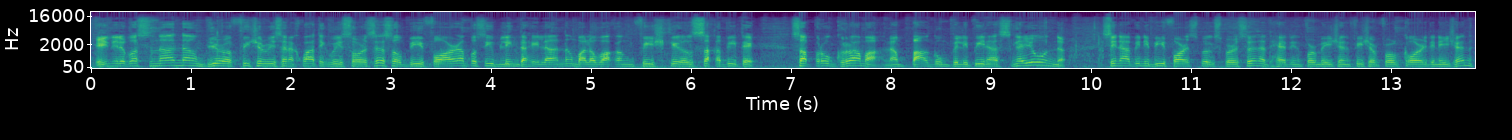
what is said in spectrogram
Inilabas na ng Bureau of Fisheries and Aquatic Resources o BFAR ang posibleng dahilan ng malawakang fish kills sa Cavite sa programa ng Bagong Pilipinas ngayon. Sinabi ni BFAR spokesperson at Head Information Fisher for Coordination,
